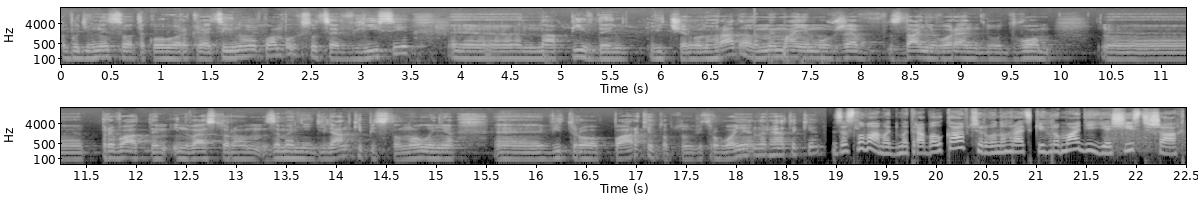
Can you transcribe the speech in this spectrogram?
будівництва такого рекреаційного комплексу. Це в лісі е, на південь від Червонограда. Ми маємо вже в- здані в оренду двом приватним інвесторам земельні ділянки під встановлення е, вітропарків, тобто вітрової енергетики. За словами Дмитра Балка, в Червоноградській громаді є шість шахт.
